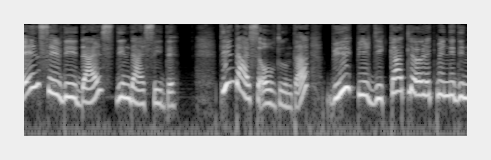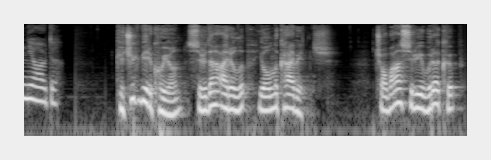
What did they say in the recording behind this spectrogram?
en sevdiği ders din dersiydi. Din dersi olduğunda büyük bir dikkatle öğretmenini dinliyordu. Küçük bir koyun sürüden ayrılıp yolunu kaybetmiş. Çoban sürüyü bırakıp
